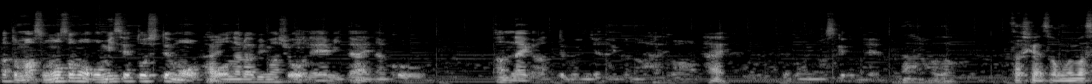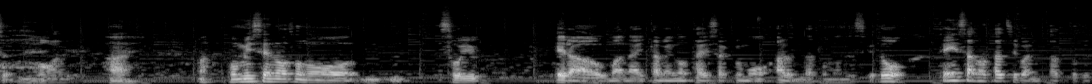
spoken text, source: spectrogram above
あとまあそもそもお店としてもはいこう並びましょうねみたいなこう案内があってもいいんじゃないかなとかはい。思いますけどね。なるほど。確かにそう思いますよね。はい。はい。まあ、お店のその、そういうエラーを生まないための対策もあるんだと思うんですけど、店員さんの立場に立った時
